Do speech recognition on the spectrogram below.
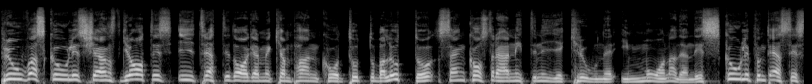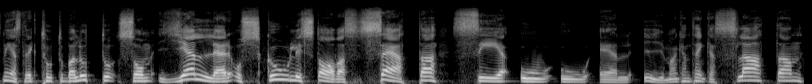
Prova Skolis tjänst gratis i 30 dagar med kampanjkod TOTOBALUTTO. Sen kostar det här 99 kronor i månaden. Det är skoli.se totobalutto som gäller och Skoli stavas Z-C-O-O-L-Y. Man kan tänka Zlatan,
